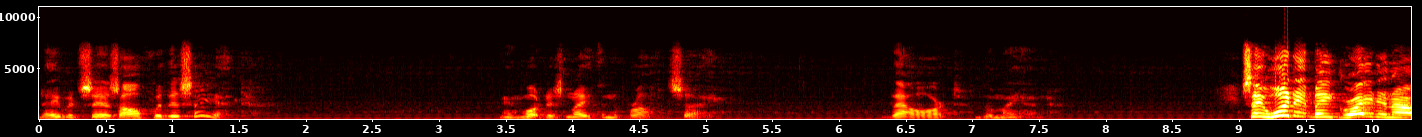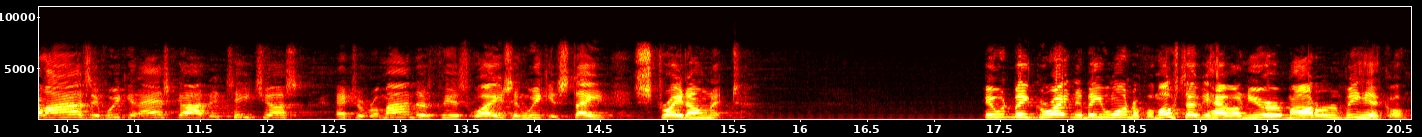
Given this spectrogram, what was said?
David says, Off with his head. And what does Nathan the prophet say? Thou art the man. See, wouldn't it be great in our lives if we could ask God to teach us and to remind us of His ways and we could stay straight on it? It would be great and it'd be wonderful. Most of you have on your modern vehicle.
